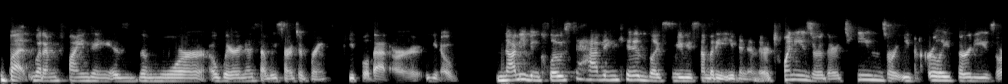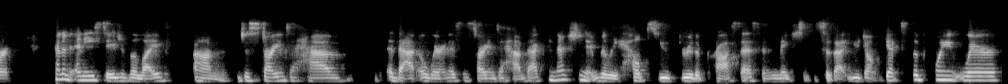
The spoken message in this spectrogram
but what I'm finding is the more awareness that we start to bring to people that are, you know, not even close to having kids, like maybe somebody even in their 20s or their teens or even early 30s or kind of any stage of the life, um, just starting to have that awareness and starting to have that connection, it really helps you through the process and makes so that you don't get to the point where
